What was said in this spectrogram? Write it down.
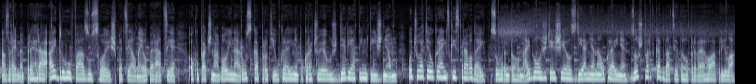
a zrejme prehrá aj druhú fázu svojej špeciálnej operácie. Okupačná vojna Ruska proti Ukrajine pokračuje už 9. týždňom. Počúvate ukrajinský spravodaj, súhrn toho najdôležitejšieho zdiania na Ukrajine zo štvrtka 20 21. apríla.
